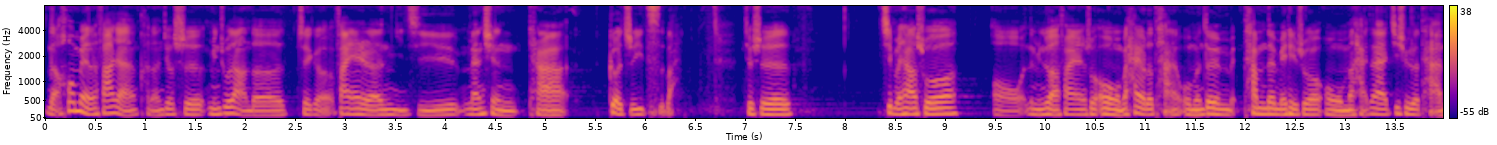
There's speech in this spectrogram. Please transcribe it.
那后面的发展可能就是民主党的这个发言人以及 mention 他各执一词吧，就是基本上说。哦，那民主党发言人说，哦，我们还有的谈。我们对他们对媒体说，哦，我们还在继续的谈。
